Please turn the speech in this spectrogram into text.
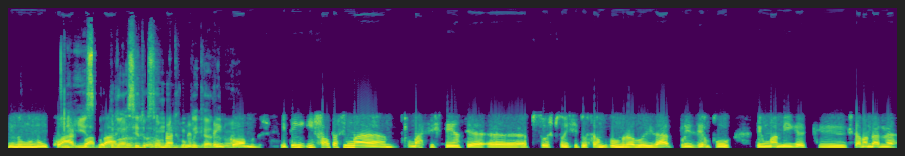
num, num quarto e isso à parte, uma situação muito complicada, não é? Incómodos. E, tem, e falta assim uma, uma assistência uh, a pessoas que estão em situação de vulnerabilidade. Por exemplo, tem uma amiga que estava a andar na,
